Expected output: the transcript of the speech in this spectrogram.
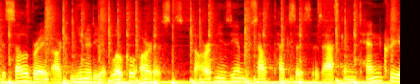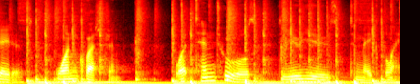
To celebrate our community of local artists, the Art Museum of South Texas is asking 10 creatives one question. What 10 tools do you use to make blank?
